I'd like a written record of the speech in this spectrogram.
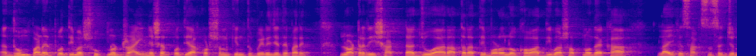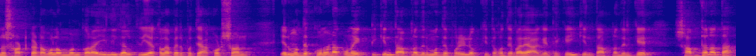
ধূমপানের প্রতি বা শুকনো ড্রাই নেশার প্রতি আকর্ষণ কিন্তু বেড়ে যেতে পারে। লটারি, সাট্টা, জুয়া, রাতারাতি, বড়লোক হওয়া, দিবা স্বপ্ন দেখা লাইফে সাকসেসের জন্য শর্টকাট অবলম্বন করা ইলিগাল ক্রিয়াকলাপের প্রতি আকর্ষণ। এর মধ্যে কোনো না কোনো একটি কিন্তু আপনাদের মধ্যে পরিলক্ষিত হতে পারে। আগে থেকেই কিন্তু আপনাদেরকে সাবধানতা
